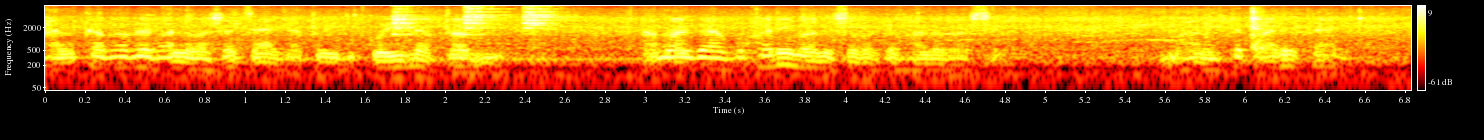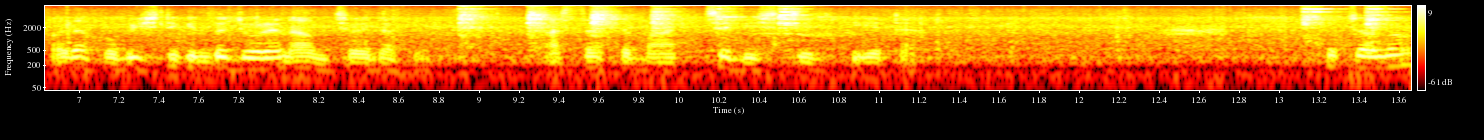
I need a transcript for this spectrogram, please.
হালকাভাবে ভালোবাসার জায়গা তৈরি করি না তো আমি। আমার ব্যবহারে মানুষ আমাকে ভালোবাসে। মানতে পারে তাই। ওই দেখো, বৃষ্টি কিন্তু জোরে নামছে, ওই দেখো। আস্তে আস্তে বাড়ছে বৃষ্টির ইয়েটা। তো চলো।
